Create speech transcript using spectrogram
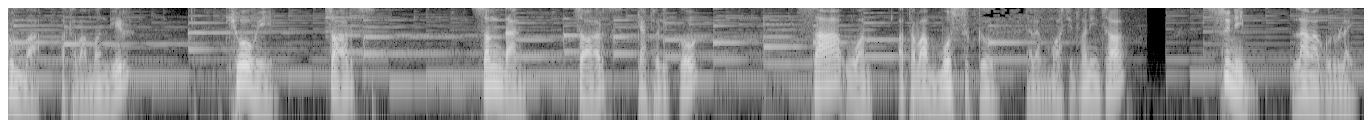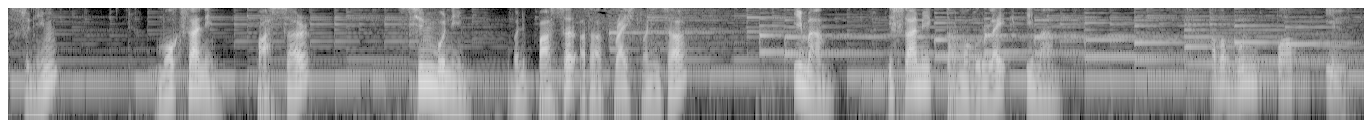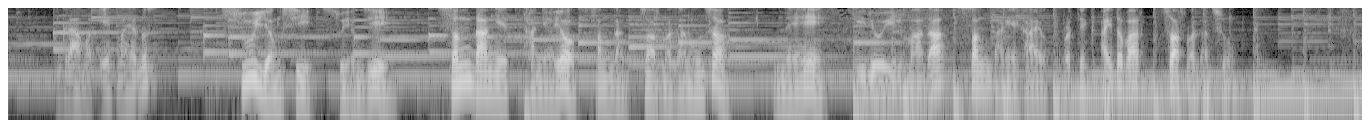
गुम्बा अथवा मन्दिर ख्योवे चर्च सङदाङ चर्च क्याथोलिकको सावन अथवा मोस्को यसलाई मस्जिद भनिन्छ। सुनिम लामा गुरुलाई सुनिम मोक्सानिम पास्चर सिम्बुनिम पनि पास्चर अथवा क्राइस्ट भनिन्छ। इमाम इस्लामिक धर्मगुरुलाई इमाम। अब मुन पप इल ग्रामर एकमा हेर्नुहोस्। सुयङ्सी सुयङ्जी सङदाङे थान्यो सङदाङ चर्चमा जानुहुन्छ। ने इडियोइल मादा सङदाङे खायो प्रत्येक आइतबार चर्चमा जान्छु।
